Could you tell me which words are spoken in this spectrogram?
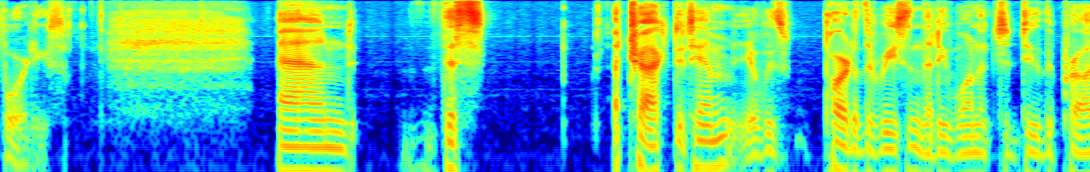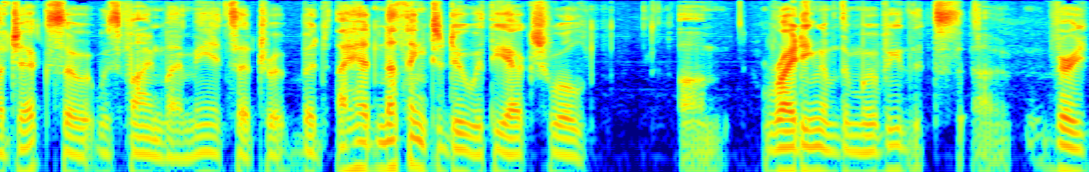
40s. And this attracted him. It was part of the reason that he wanted to do the project, so it was fine by me, etc. But I had nothing to do with the actual um, writing of the movie. That's uh, very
